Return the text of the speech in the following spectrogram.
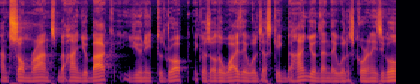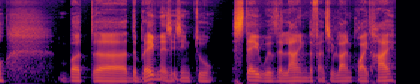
and some runs behind your back, you need to drop because otherwise they will just kick behind you and then they will score an easy goal. But uh, the braveness is into stay with the line, defensive line, quite high,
